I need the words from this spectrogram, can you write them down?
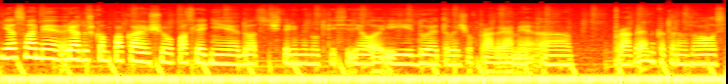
я с вами рядышком пока еще последние 24 минутки сидела, и до этого еще в программе э, программе, которая называлась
